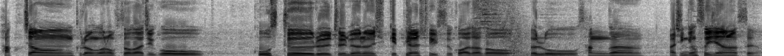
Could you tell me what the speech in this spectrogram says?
확정 그런 건 없어가지고 고스트를 들면은 쉽게 피할 수 있을 것 같아서 별로 상관 아 신경 쓰진 않았어요.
